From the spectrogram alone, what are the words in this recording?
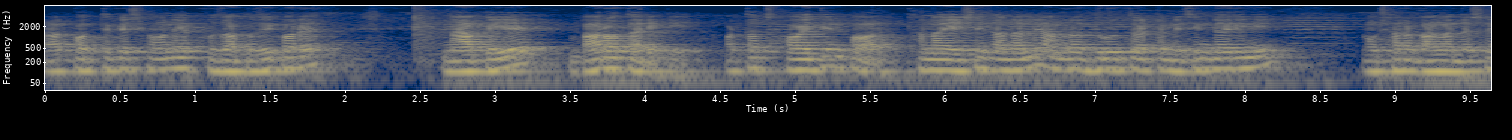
তারপর থেকে সে অনেক খোঁজাখুঁজি করে না পেয়ে বারো তারিখে, অর্থাৎ ছয় দিন পর থানায় এসে জানালে, আমরা দ্রুত একটা মিসিং ডায়েরি নিই এবং সারা বাংলাদেশে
